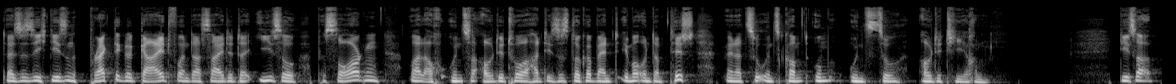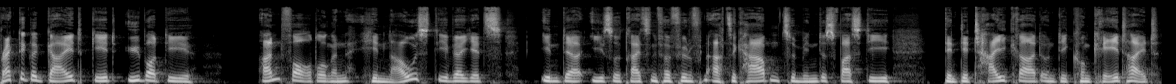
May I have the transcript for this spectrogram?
dass Sie sich diesen Practical Guide von der Seite der ISO besorgen, weil auch unser Auditor hat dieses Dokument immer unterm Tisch, wenn er zu uns kommt, um uns zu auditieren. Dieser Practical Guide geht über die Anforderungen hinaus, die wir jetzt in der ISO 13485 haben, zumindest was die, den Detailgrad und die Konkretheit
